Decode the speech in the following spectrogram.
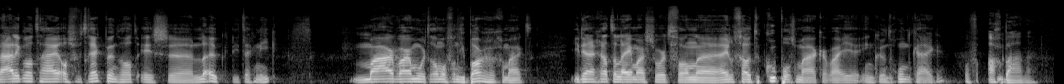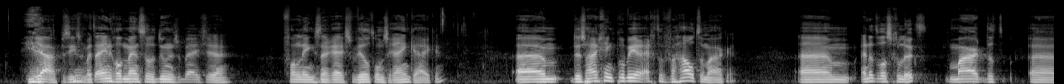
eigenlijk wat hij als vertrekpunt had is eh, leuk, die techniek. Maar waarom wordt er allemaal van die bagger gemaakt? Iedereen gaat alleen maar een soort van hele grote koepels maken waar je in kunt rondkijken. Of acht banen. Ja, precies. Ja. Met het enige wat mensen dat doen is een beetje van links naar rechts wild om zich heen kijken. Ehm, dus hij ging proberen echt een verhaal te maken. Ehm, en dat was gelukt, maar dat eh,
